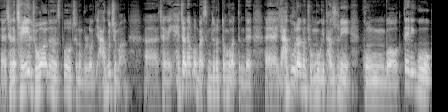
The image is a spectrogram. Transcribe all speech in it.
에, 제가 제일 좋아하는 스포츠는 물론 야구지만 아, 제가 예전에 한번 말씀드렸던 것 같은데 에, 야구라는 종목이 단순히 공 뭐 때리고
